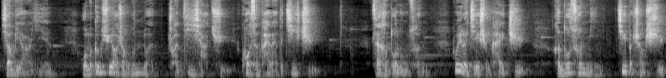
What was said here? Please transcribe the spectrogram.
相比而言，我们更需要让温暖传递下去、扩散开来的机制。在很多农村，为了节省开支，很多村民基本上是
